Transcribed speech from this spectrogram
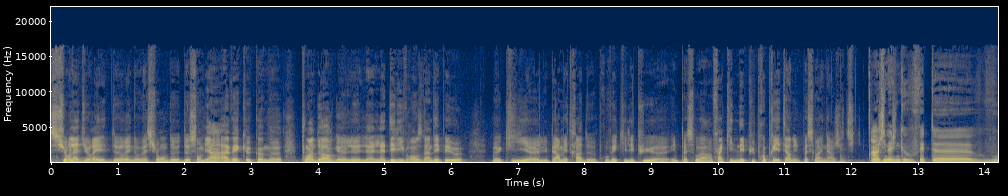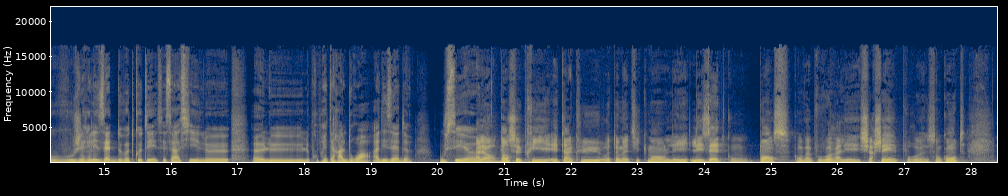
sur la durée de rénovation de, son bien, avec comme point d'orgue la, délivrance d'un DPE qui lui permettra de prouver qu'il est plus une passoire, enfin qu'il n'est plus propriétaire d'une passoire énergétique. Alors j'imagine que vous faites, vous, vous, gérez les aides de votre côté, c'est ça Si le, le, le propriétaire a le droit à des aides euh, Alors, dans ce prix est inclus automatiquement les, les aides qu'on pense qu'on va pouvoir mm. aller chercher pour euh, son compte.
